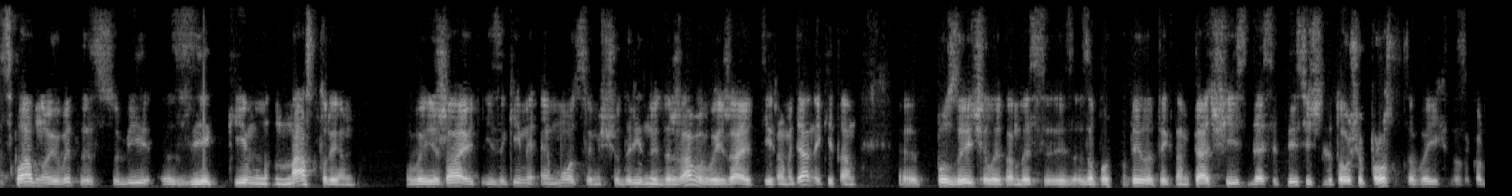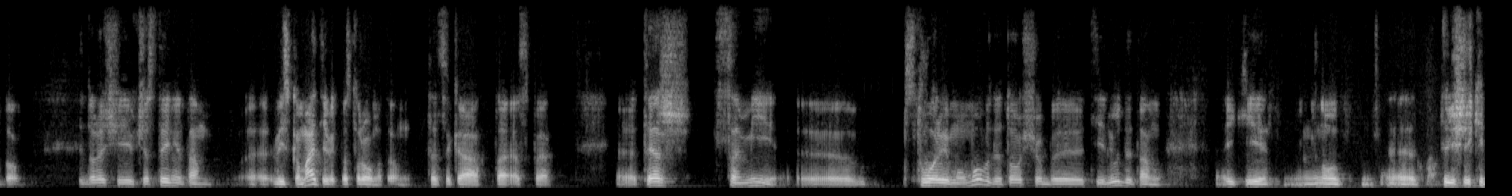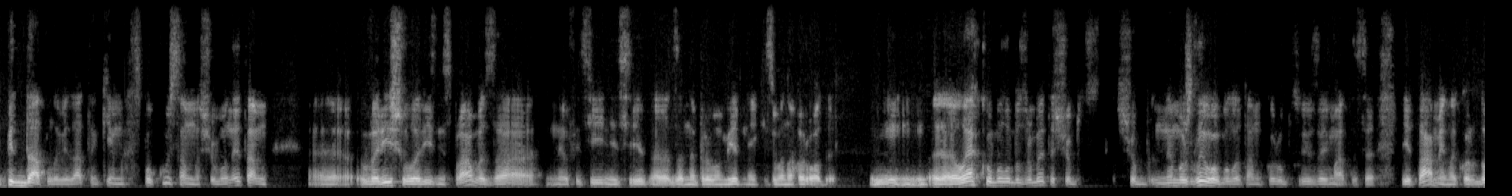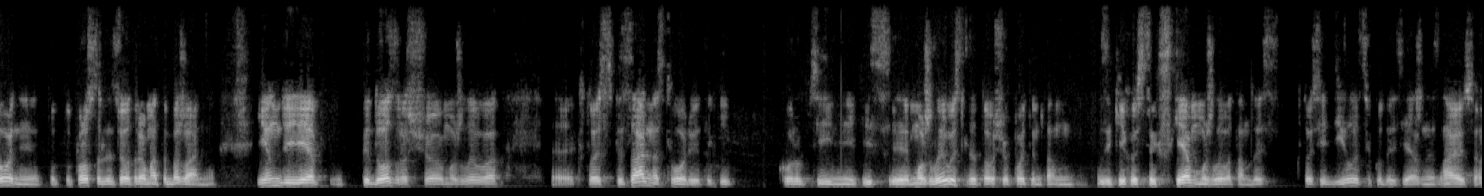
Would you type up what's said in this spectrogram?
складно уявити собі, з яким настроєм виїжджають і з якими емоціями щодо рідної держави виїжджають ті громадяни, які там е, позичили, там десь е, заплатили тих там 5, 6, 10 тисяч для того, щоб просто виїхати за кордон. І, до речі, в частині там е, військоматів, як по-старому, там ТЦК та СП, теж самі е, створюємо умови для того, щоб ті люди там, які ну е, трішечки піддатливі да, таким спокусам, щоб вони там е, вирішували різні справи за неофіційні ці за за неправомірні якісь винагороди. Е, Легко було б зробити, щоб щоб неможливо було там корупцією займатися і там, і на кордоні. Тобто, просто для цього треба мати бажання. Іноді є підозра, що можливо е, хтось спеціально створює такі корупційні якісь е, можливості для того, щоб потім там з якихось цих схем, можливо, там десь хтось і ділиться кудись. Я ж не знаю цього.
